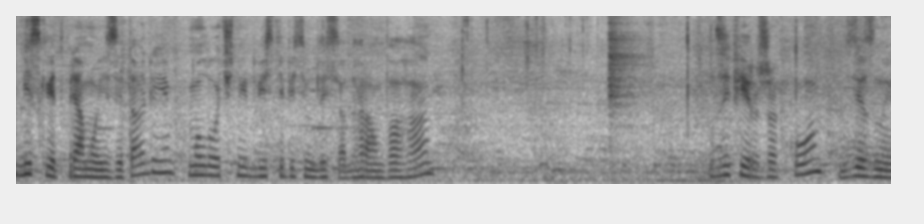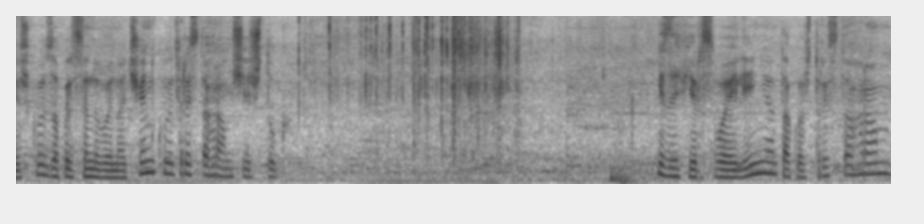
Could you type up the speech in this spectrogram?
Бісквіт прямо із Італії, молочний, 280 грам вага. Зефір Жако зі знижкою, з апельсиновою начинкою 300 грам 6 штук. І зефір своя лінія, також 300 грам.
